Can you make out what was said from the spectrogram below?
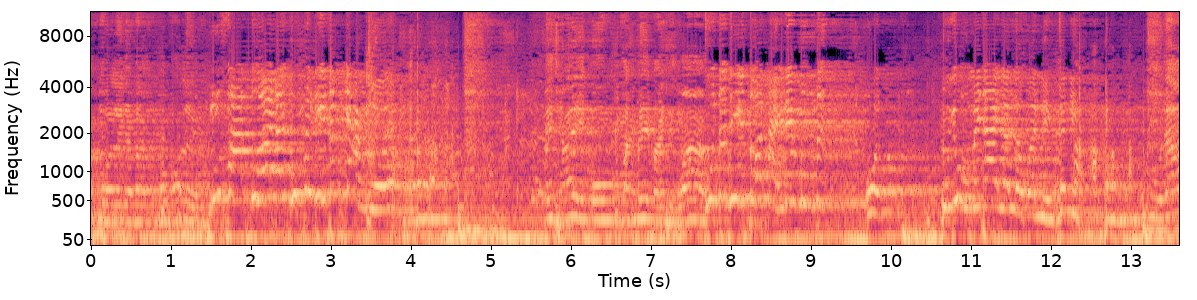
ากตัวเลยกำลังเพราะๆเลย มึงฝากตัวอะไรกูไม่ดีตั้งอย่างเลย ไม่ใช่กูมันไม่หมายถึงว่า กูจะดีตอนไหนเนี่ยมึงอดกูอยู่ไม่ได้แล้วเหรอวันนี้ก็นี่ อยู่ได้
